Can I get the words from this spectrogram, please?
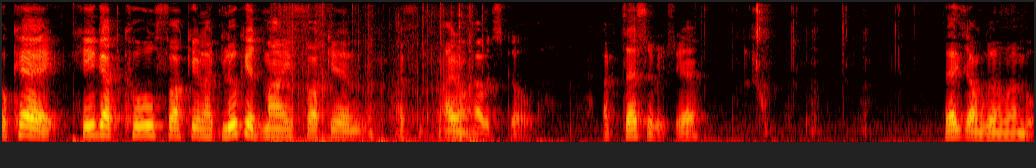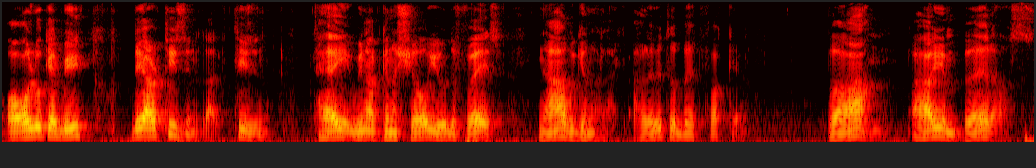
Okay, he got cool fucking, like, look at my fucking, I, f- I don't know how it's called. Accessories, yeah? Time I'm gonna remember. Oh, look at me. They are teasing, like, teasing. Hey, we're not gonna show you the face. Now we're gonna, like, a little bit fucking. Bam. I am badass.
